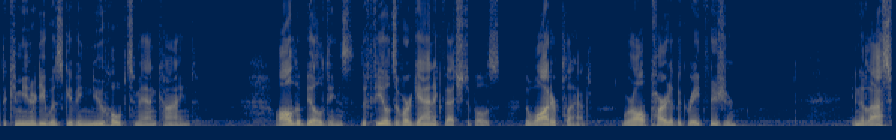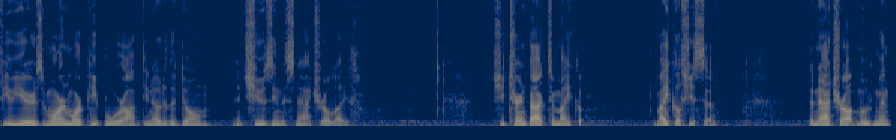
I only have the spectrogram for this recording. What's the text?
The community was giving new hope to mankind. All the buildings, the fields of organic vegetables, the water plant were all part of a great vision. In the last few years, more and more people were opting out of the dome and choosing this natural life. She turned back to Michael. Michael, she said, the natural movement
